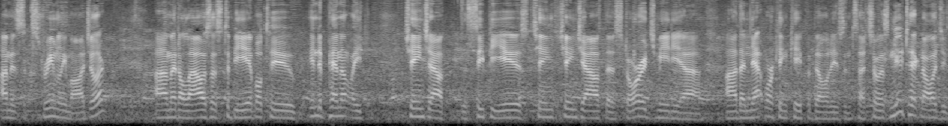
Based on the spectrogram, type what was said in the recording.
Um, it's extremely modular. Um, it allows us to be able to independently change out the CPUs, change, change out the storage media, uh, the networking capabilities and such. So as new technologies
